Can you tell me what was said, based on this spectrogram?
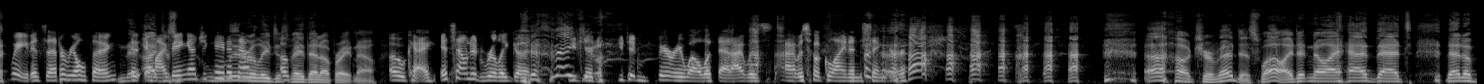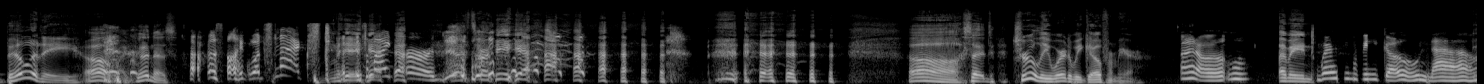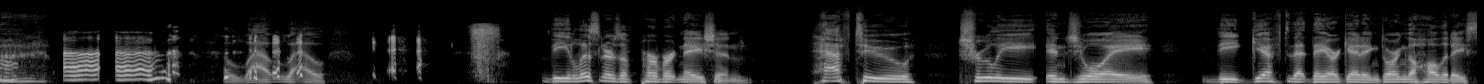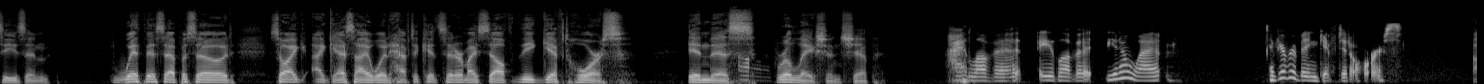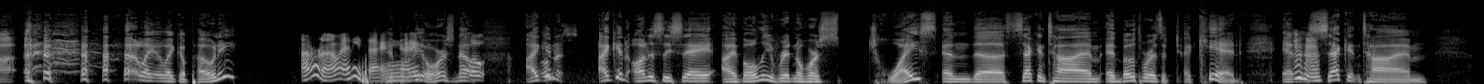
Wait, is that a real thing? Am I, just being educated Literally now? just okay. made that up right now. okay, it sounded really good. Thank you did. you. You did very well with that. I was I was hook, line, and sinker. Oh, tremendous! Wow, I didn't know I had that that ability. Oh my goodness. I was like, "What's next? It's my turn." That's right. Yeah. Oh, so truly, where do we go from here? I don't. know. I mean, Where do we go now? Uh uh. wow, wow. the listeners of Pervert Nation have to truly enjoy the gift that they are getting during the holiday season with this episode. So I, I guess I would have to consider myself the gift horse in this relationship. I love it. I love it. You know what? Have you ever been gifted a horse? like like a pony? I don't know A anything. pony, I- a horse? No. Well, I can Oops. I can honestly say I've only ridden a horse twice, and the second time, and both were as a, a kid, and Mm-hmm. the second time,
